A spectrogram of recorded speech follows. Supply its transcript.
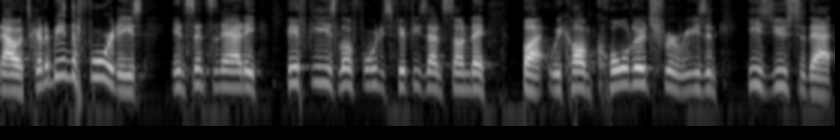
Now, it's going to be in the 40s in Cincinnati, 50s, low 40s, 50s on Sunday, but we call him Coldridge for a reason. He's used to that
